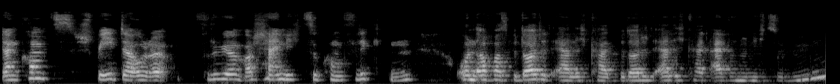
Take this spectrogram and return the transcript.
dann kommt es später oder früher wahrscheinlich zu Konflikten. Und auch was bedeutet Ehrlichkeit? Bedeutet Ehrlichkeit einfach nur nicht zu lügen,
